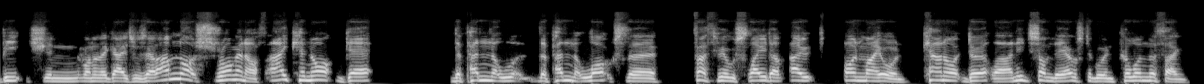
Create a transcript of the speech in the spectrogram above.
Beach and one of the guys was there. I'm not strong enough. I cannot get the pin that, the pin that locks the fifth wheel slider out on my own. Cannot do it. Like, I need somebody else to go and pull on the thing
